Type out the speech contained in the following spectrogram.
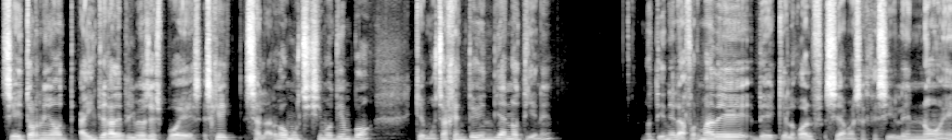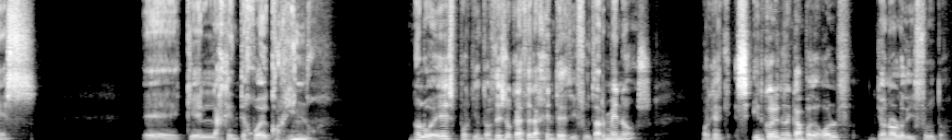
si hay torneo, hay entrega de premios después. Es que se alargado muchísimo tiempo que mucha gente hoy en día no tiene. No tiene. La forma de, que el golf sea más accesible no es eh, que la gente juegue corriendo. No lo es, porque entonces lo que hace la gente es disfrutar menos. Porque ir corriendo en el campo de golf, yo no lo disfruto.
